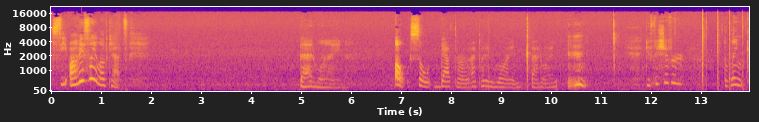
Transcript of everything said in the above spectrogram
See, obviously I love cats. Bad wine. Oh, so that's wrong. I put in wine. Bad wine. Do fish ever blink?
